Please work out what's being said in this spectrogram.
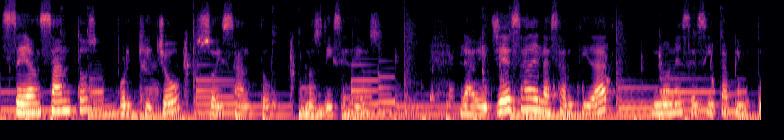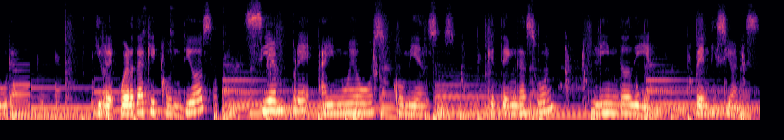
sean santos porque yo soy santo, nos dice Dios. La belleza de la santidad no necesita pintura. Y recuerda que con Dios siempre hay nuevos comienzos. Que tengas un lindo día. Bendiciones.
